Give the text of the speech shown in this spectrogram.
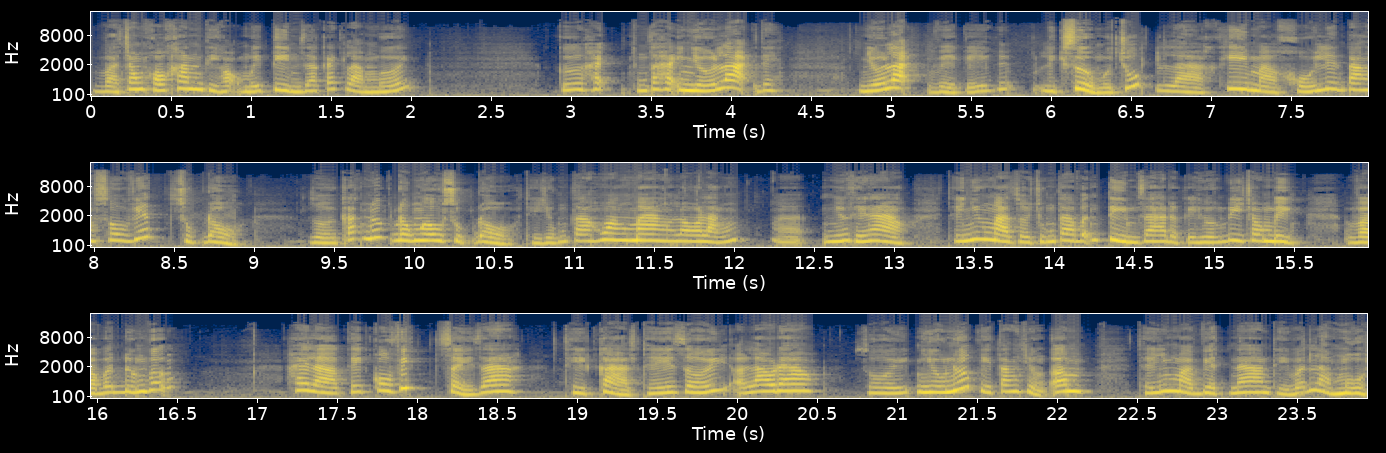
và trong khó khăn thì họ mới tìm ra cách làm mới. Cứ hãy chúng ta hãy nhớ lại đây nhớ lại về cái, cái lịch sử một chút là khi mà khối liên bang Xô Viết sụp đổ rồi các nước Đông Âu sụp đổ thì chúng ta hoang mang lo lắng à, như thế nào. Thế nhưng mà rồi chúng ta vẫn tìm ra được cái hướng đi cho mình và vẫn đứng vững. Hay là cái Covid xảy ra thì cả thế giới ở lao đao rồi nhiều nước thì tăng trưởng âm thế nhưng mà Việt Nam thì vẫn là một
